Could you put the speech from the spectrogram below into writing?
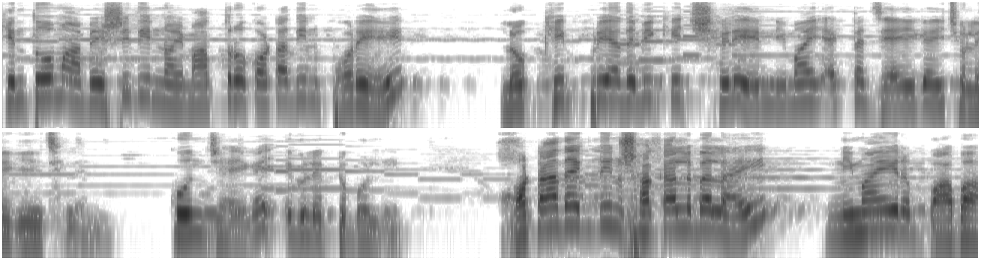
কিন্তু মা, বেশি দিন নয়, মাত্র কটা দিন পরে লক্ষ্মীপ্রিয়া দেবীকে ছেড়ে নিমাই একটা জায়গায় চলে গিয়েছিলেন। কোন জায়গায়? এগুলো একটু বলি। হঠাৎ একদিন সকালবেলায় নিমাইয়ের বাবা।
